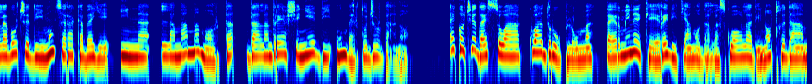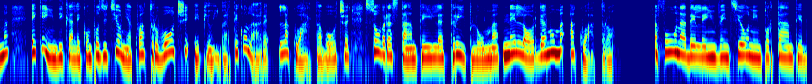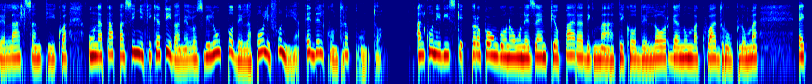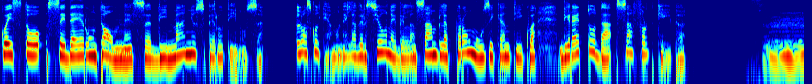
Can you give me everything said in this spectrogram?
la voce di Montserrat Caballé in La mamma morta dall'Andrea Chenier di Umberto Giordano. Eccoci adesso a quadruplum, termine che ereditiamo dalla scuola di Notre Dame e che indica le composizioni a quattro voci e più in particolare la quarta voce, sovrastante il triplum, nell'organum a quattro. Fu una delle invenzioni importanti dell'ars antiqua, una tappa significativa nello sviluppo della polifonia e del contrappunto. Alcuni dischi propongono un esempio paradigmatico dell'organum quadruplum. È questo Sederunt omnes di Magnus Perotinus. Lo ascoltiamo nella versione dell'ensemble Pro Musica Antiqua diretto da Safford Cape. Erano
